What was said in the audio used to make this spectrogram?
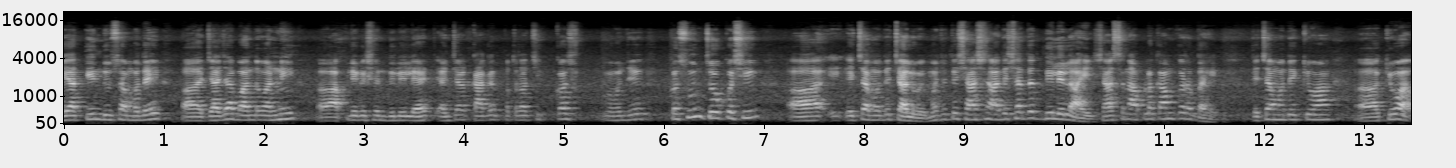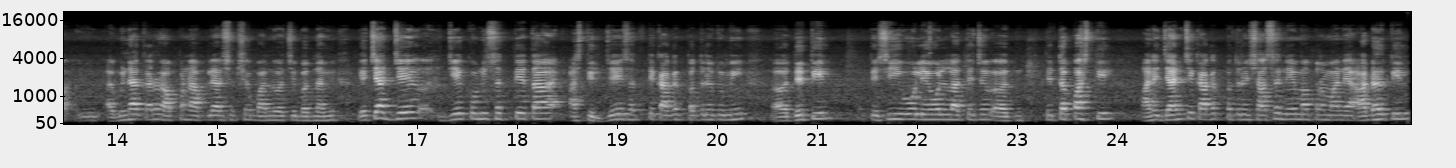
या तीन दिवसामध्ये ज्या ज्या बांधवांनी ॲप्लिकेशन दिलेले आहेत यांच्या कागदपत्राची कस म्हणजे कसून चौकशी याच्यामध्ये चालू आहे. म्हणजे ते शासन आदेशातच दिलेलं आहे. शासन आपलं काम करत आहे. त्याच्यामध्ये किंवा किंवा विनाकारण आपण आपल्या शिक्षक बांधवाची बदनामी याच्यात जे जे कोणी सत्यता असतील जे सत्य कागदपत्रे तुम्ही देतील ते सी ओ लेवलला त्याचं ते तपासतील आणि ज्यांचे कागदपत्रे शासन नियमाप्रमाणे आढळतील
